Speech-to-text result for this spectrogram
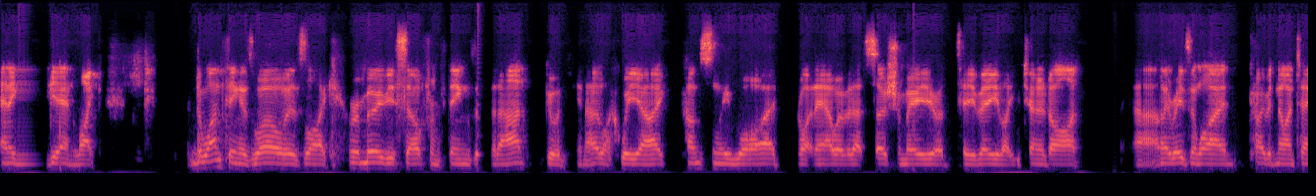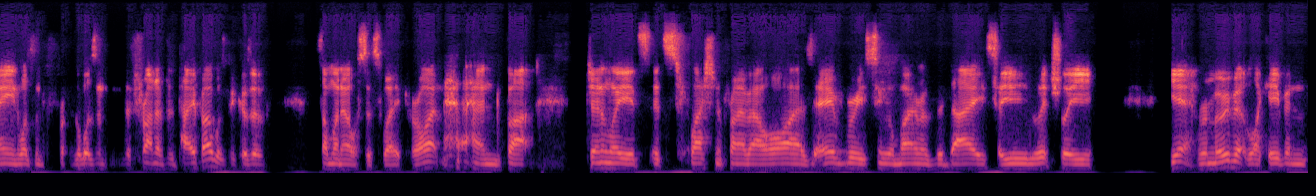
And again, like the one thing as well is like remove yourself from things that aren't good. You know, like we are constantly wired right now, whether that's social media or TV, like you turn it on. Uh, the reason why COVID nineteen wasn't wasn't the front of the paper was because of someone else this week, right? And but generally, it's it's flashed in front of our eyes every single moment of the day. So you literally, yeah, remove it. Like even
